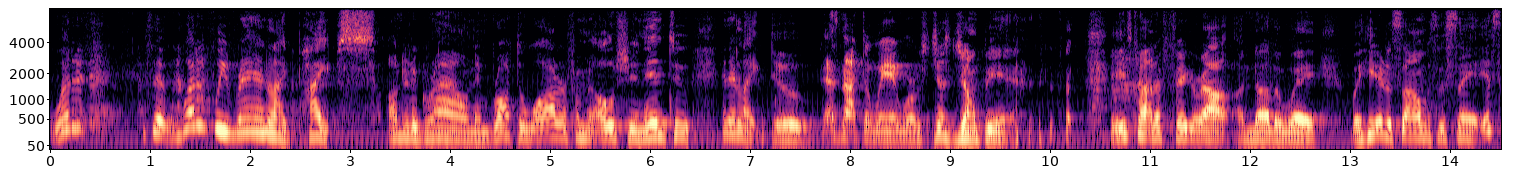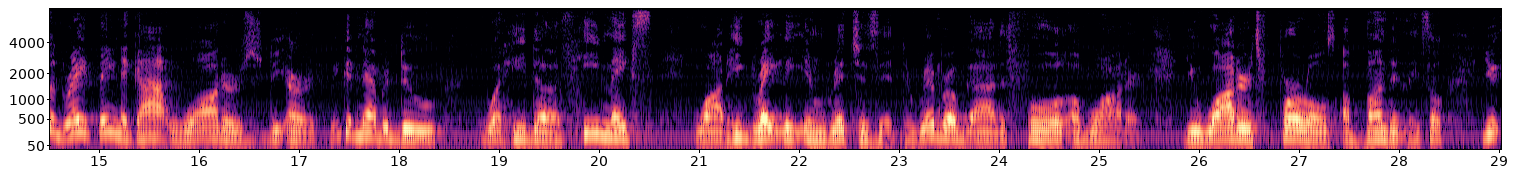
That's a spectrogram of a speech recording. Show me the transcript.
What if, he said, what if we ran like pipes under the ground and brought the water from the ocean into, and they're like, dude, that's not the way it works. Just jump in. He's trying to figure out another way. But here the psalmist is saying, it's a great thing that God waters the earth. We could never do what he does. He makes water. He greatly enriches it. The river of God is full of water. You water its furrows abundantly. So you,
